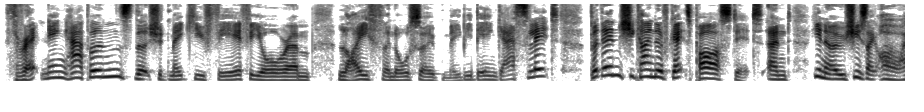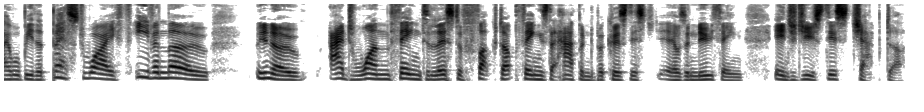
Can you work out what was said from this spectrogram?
threatening happens that should make you fear for your um, life and also maybe being gaslit. But then she kind of gets past it, and you know she's like, "Oh, I will be the best wife," even though you know add one thing to the list of fucked up things that happened because this there was a new thing introduced this chapter.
